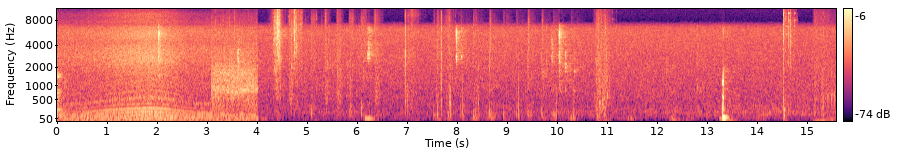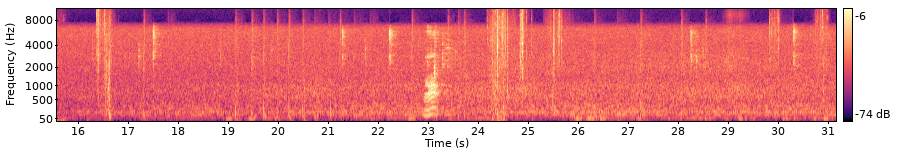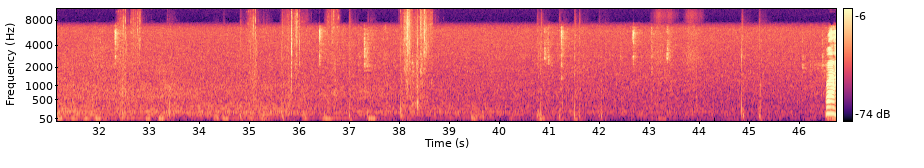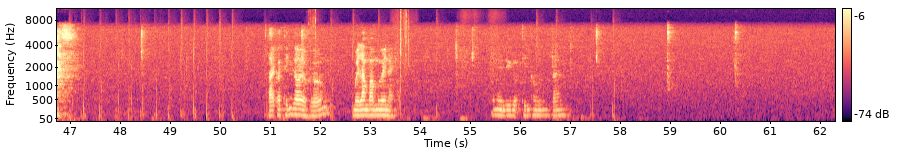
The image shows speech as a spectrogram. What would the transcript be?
và Tại có thính rơi ở hướng 15 30 này. Cái này đi lượng thính không ra.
